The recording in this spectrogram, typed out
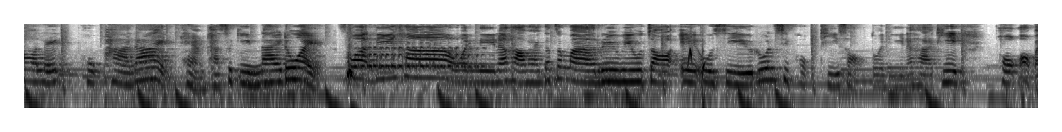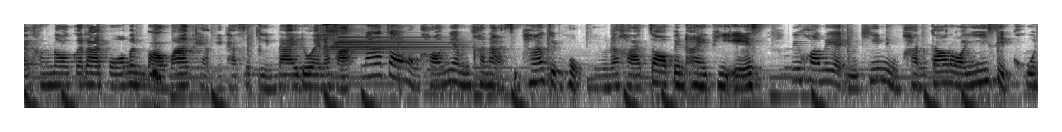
อเล็กพกพาได้แถมทัชสกรีนได้ด้วย สวัสดีค่ะ วันนี้นะคะแพทก็จะมารีวิวจอ AOC รุ่น 16T2 ตัวนี้นะคะ ที่ พกออกไปข้างนอกก็ได้เพราะว่ามันเบามากแถมยังทัชสกรีนได้ด้วยนะคะ หน้าจอของเขาเนี่ยมีขนาด 15.6 นิ้วนะคะ จอเป็น IPS มีความละเอียดอยู่ที่ 1920คูณ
